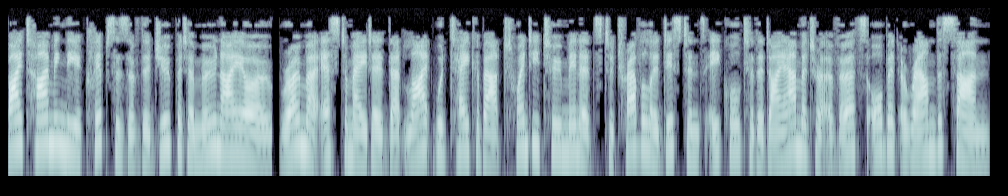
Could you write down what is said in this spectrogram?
By timing the eclipses of the Jupiter moon Io, Romer estimated that light would take about 22 minutes to travel a distance equal to the diameter of Earth's orbit around the Sun.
